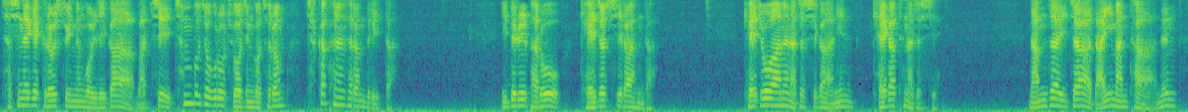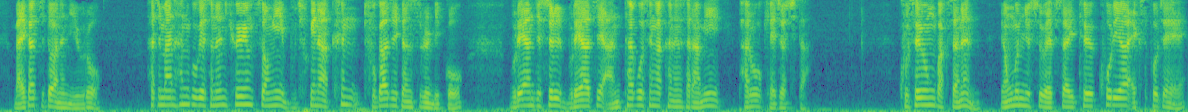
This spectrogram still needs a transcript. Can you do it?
자신에게 그럴 수 있는 권리가 마치 천부적으로 주어진 것처럼 착각하는 사람들이 있다. 이들을 바로 개저씨라 한다. 개 좋아하는 아저씨가 아닌 개 같은 아저씨. 남자이자 나이 많다는 말 같지도 않은 이유로 하지만 한국에서는 효용성이 무척이나 큰 두 가지 변수를 믿고 무례한 짓을 무례하지 않다고 생각하는 사람이 바로 개저씨다. 구세웅 박사는 영문뉴스 웹사이트 코리아 엑스포제에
